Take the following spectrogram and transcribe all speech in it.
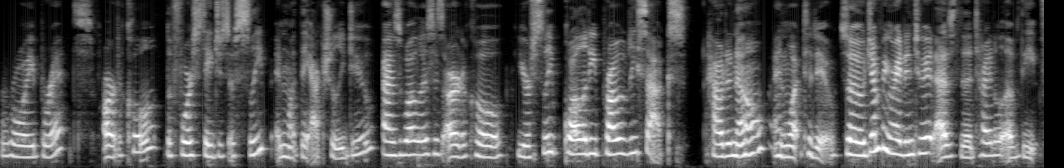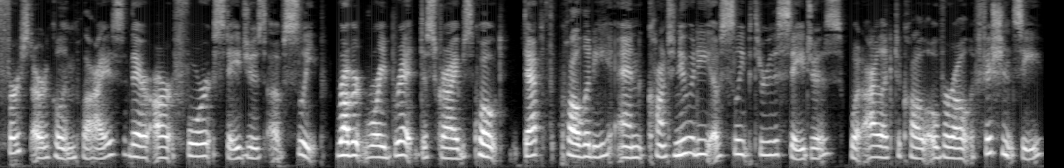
Roy Britt's article, The Four Stages of Sleep and What They Actually Do, as well as his article, Your Sleep Quality Probably Sucks how to know and what to do. So, jumping right into it, as the title of the first article implies, there are four stages of sleep. Robert Roy Britt describes, quote, depth, quality, and continuity of sleep through the stages, what I like to call overall efficiency,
